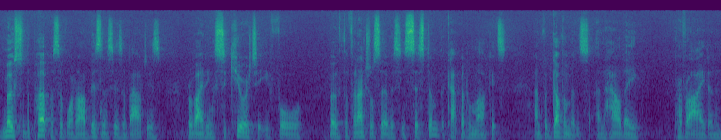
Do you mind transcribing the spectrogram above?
most of the purpose of what our business is about is providing security for both the financial services system, the capital markets, and for governments and how they provide and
